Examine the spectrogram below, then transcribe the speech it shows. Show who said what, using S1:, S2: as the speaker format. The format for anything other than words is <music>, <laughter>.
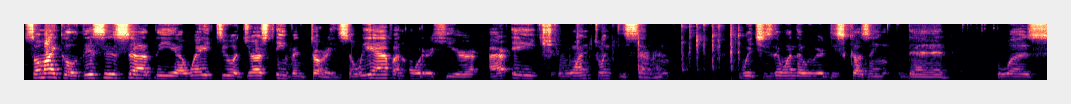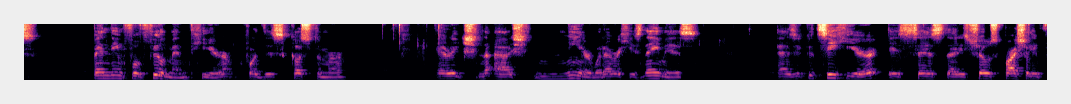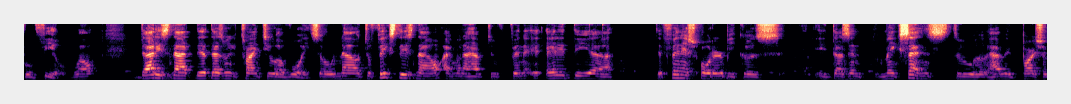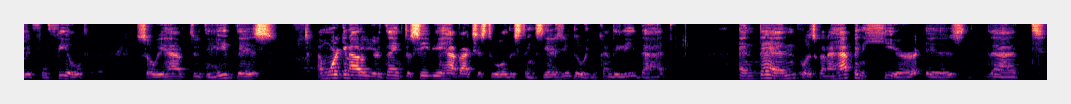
S1: So Michael, this is uh, the uh, way to adjust inventory. So we have an order here, RH127, which is the one that we were discussing that was pending fulfillment here for this customer, Eric Schneer, uh, whatever his name is. As you could see here, it says that it shows partially fulfilled. Well, that is not that, that's what we're trying to avoid. So now to fix this now I'm gonna have to edit the uh, the finish order because it doesn't make sense to have it partially fulfilled. So we have to delete this. I'm working out of your thing to see if you have access to all these things. Yes you do. You can delete that. And then what's gonna happen here is that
